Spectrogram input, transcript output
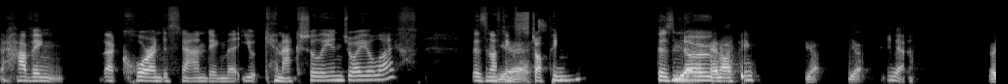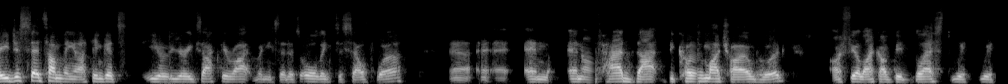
having that core understanding that you can actually enjoy your life. There's nothing yes. stopping. There's yeah, no. And I think, yeah, yeah, yeah. No, you just said something, and I think it's you're you're exactly right when you said it's all linked to self worth, uh, and and I've had that because of my childhood. I feel like I've been blessed with with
